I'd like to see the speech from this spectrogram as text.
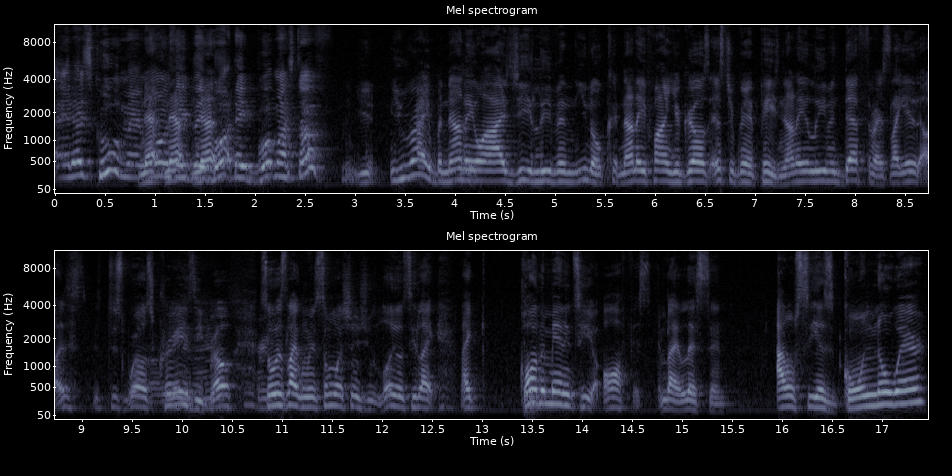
Hey, that's cool, man. Now- now- they, they now- bought they bought my stuff. You you right, but now they on IG leaving. You know, now they find your girl's Instagram page. Now they leaving death threats. Like it, uh, it's, it's this world's Oh, crazy, man. bro. It's So it's like when someone shows you loyalty, like like call the man into your office and be like, listen, I don't see us going nowhere.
